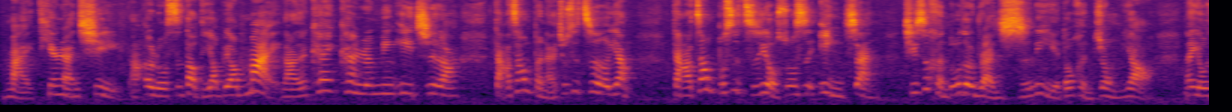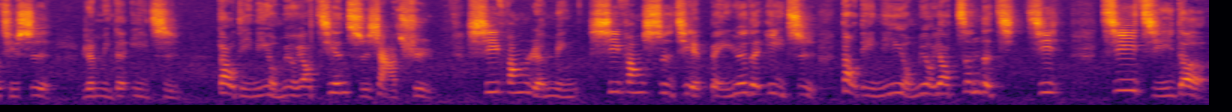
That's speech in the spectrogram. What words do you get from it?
买天然气？那俄罗斯到底要不要卖？那看看人民意志啦。打仗本来就是这样，打仗不是只有说是硬战，其实很多的软实力也都很重要。那尤其是人民的意志，到底你有没有要坚持下去？西方人民、西方世界、北约的意志，到底你有没有要真的积积极的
